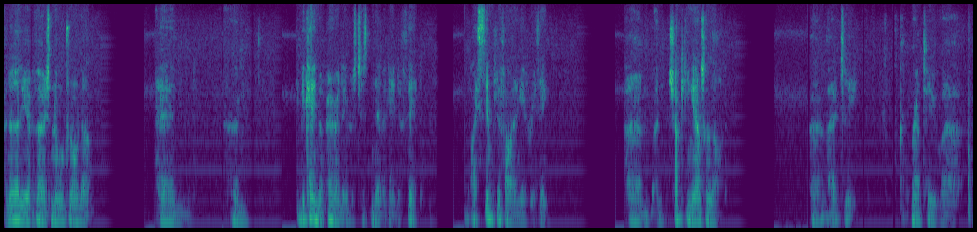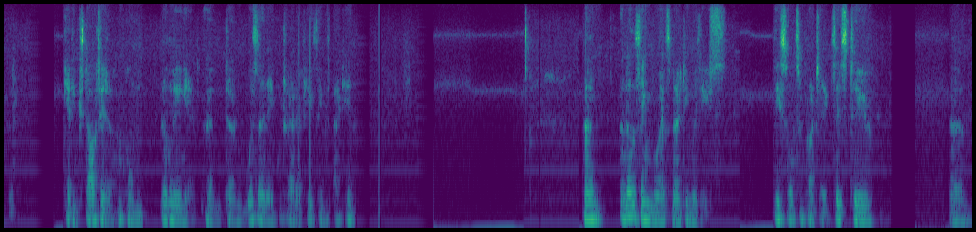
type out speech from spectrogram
an earlier version all drawn up, and um, it became apparent it was just never going to fit. By simplifying everything um, and chucking out a lot, uh, I actually got around to uh, getting started on, on, building it and um, was then able to add a few things back in. Um, another thing worth noting with these these sorts of projects is to um,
